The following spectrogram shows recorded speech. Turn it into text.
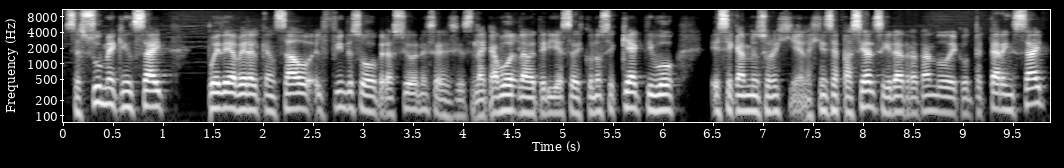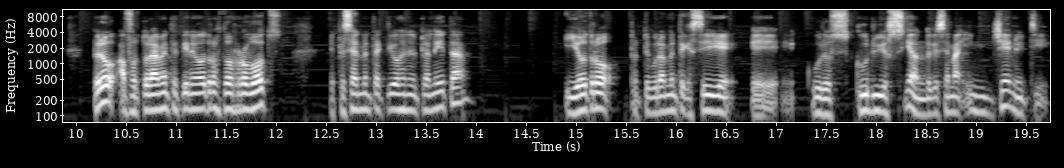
Se asume que InSight puede haber alcanzado el fin de sus operaciones, es decir, se le acabó la batería, se desconoce qué activó ese cambio en su energía. La agencia espacial seguirá tratando de contactar a InSight, pero afortunadamente tiene otros dos robots especialmente activos en el planeta y otro particularmente que sigue eh, curioseando, que se llama Ingenuity.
